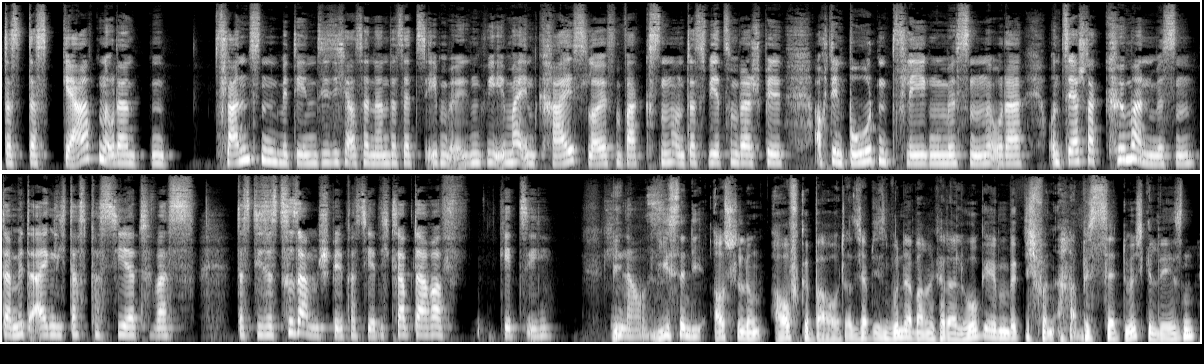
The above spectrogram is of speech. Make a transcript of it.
dass das Gärten oder ein Pflanzen, mit denen sie sich auseinandersetzt, eben irgendwie immer in Kreisläufen wachsen und dass wir zum Beispiel auch den Boden pflegen müssen oder uns sehr stark kümmern müssen, damit eigentlich das passiert, was, dass dieses Zusammenspiel passiert. Ich glaube, darauf geht sie hinaus. Wie, wie ist denn die Ausstellung aufgebaut? Also ich habe diesen wunderbaren Katalog eben wirklich von A bis Z durchgelesen.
